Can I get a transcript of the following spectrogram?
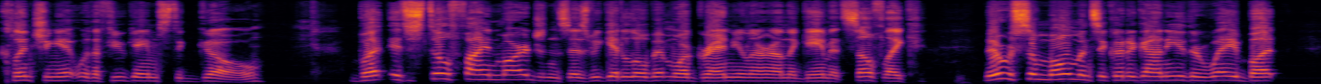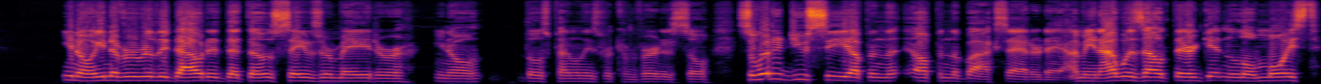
clinching it with a few games to go but it's still fine margins as we get a little bit more granular on the game itself. Like there were some moments it could have gone either way, but you know, you never really doubted that those saves were made or, you know, those penalties were converted. So so what did you see up in the up in the box Saturday? I mean, I was out there getting a little moist.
